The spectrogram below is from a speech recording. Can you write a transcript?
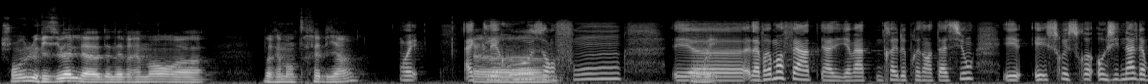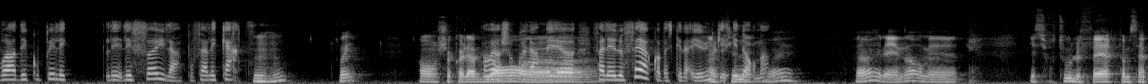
je trouve que le visuel euh, donnait vraiment, vraiment très bien. Oui, avec les roses en fond. Et oui. elle a vraiment fait un, il y avait un, travail de présentation. Et, et je trouvais original d'avoir découpé les, les, les feuilles là pour faire les cartes. Mhm. Oui, en chocolat Ah blanc. ouais, en chocolat, mais euh, euh, fallait le faire quoi, parce qu'il y en a une qui est incliné. énorme. hein. Ouais. Ah ouais, elle est énorme. Et, et surtout le faire comme ça,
